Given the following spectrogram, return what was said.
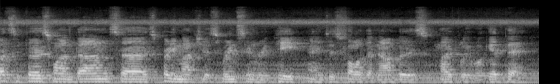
That's the first one done, so it's pretty much just rinse and repeat and just follow the numbers. Hopefully we'll get there.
